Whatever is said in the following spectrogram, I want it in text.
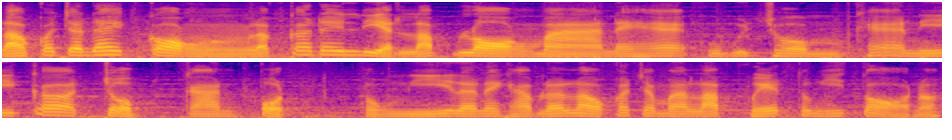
เราก็จะได้กล่องแล้วก็ได้เหรียญรับรองมานะฮะคุณผู้ชม แค่นี้ก็จบการปลดตรงนี้แล้วนะครับ แล้วเราก็จะมารับเควสตรงนี้ต่อเนาะ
